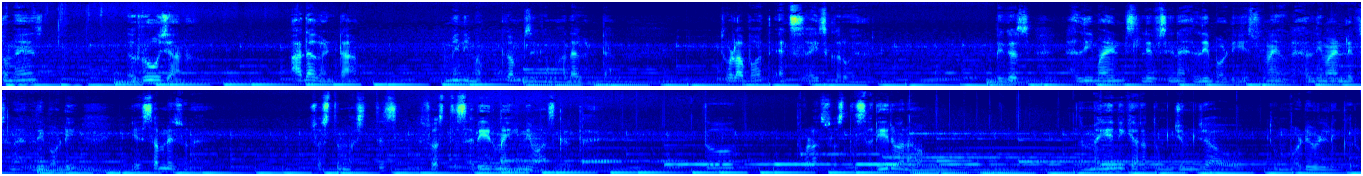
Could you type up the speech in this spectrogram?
तुम्हें रोज़ाना आधा घंटा मिनिमम कम से कम आधा घंटा, थोड़ा बहुत एक्सरसाइज करो यार। Because healthy mind lives in a healthy body ये सुना ही होगा healthy mind lives in a healthy body ये सबने सुना है। स्वस्थ मस्तिष्क, स्वस्थ शरीर में ही निवास करता है। तो थोड़ा स्वस्थ शरीर बनाओ। मैं ये नहीं कह रहा तुम जिम जाओ, तुम बॉडी बिल्डिंग करो।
